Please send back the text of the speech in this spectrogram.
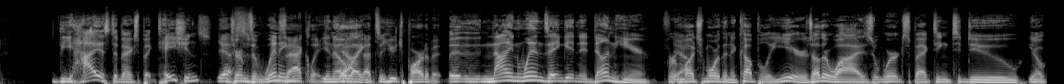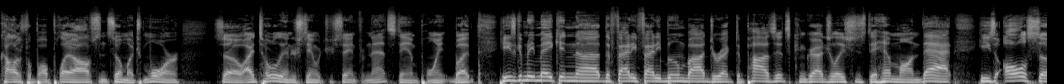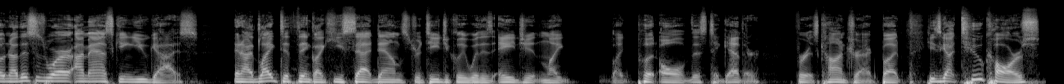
the highest of expectations Yes, in terms of winning. exactly. You know, Yeah, like that's a huge part of it. uh, nine wins ain't getting it done here for Yeah. much more than a couple of years. Otherwise, we're expecting to do, you know, college football playoffs and so much more. So I totally understand what you're saying from that standpoint. But he's going to be making uh, the Fatty Fatty Boomba direct deposits. Congratulations to him on that. He's also, now this is where I'm asking you guys, and I'd like to think like he sat down strategically with his agent and like, like put all of this together for his contract. But he's got two cars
